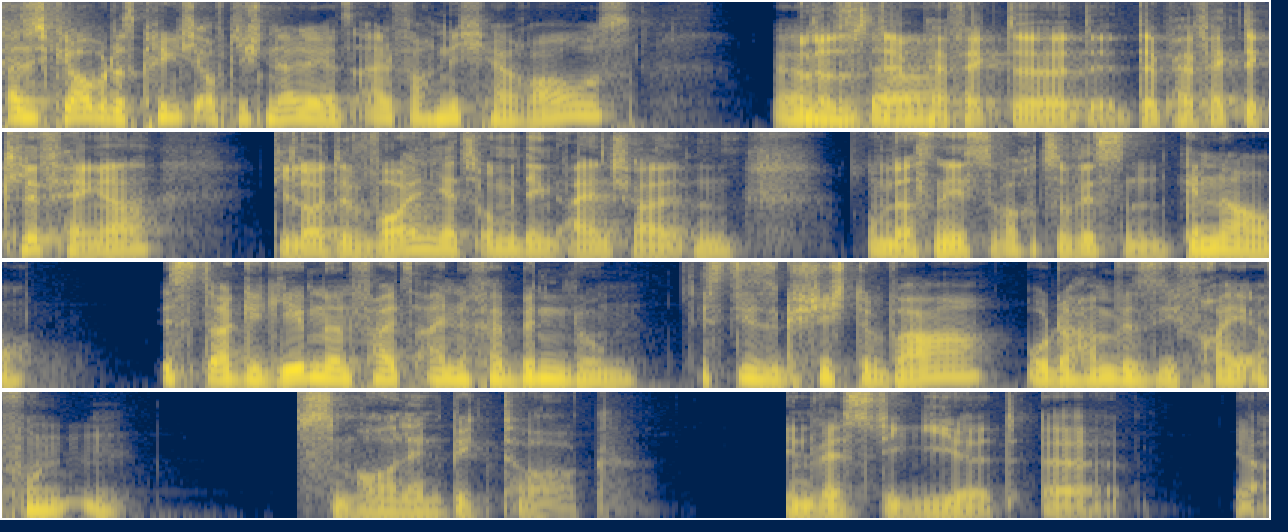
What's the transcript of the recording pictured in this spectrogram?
also ich glaube, das kriege ich auf die Schnelle jetzt einfach nicht heraus. Und Ähm, das ist der da- perfekte, der, der perfekte Cliffhanger. Die Leute wollen jetzt unbedingt einschalten, um das nächste Woche zu wissen. Genau. Ist da gegebenenfalls eine Verbindung? Ist diese Geschichte wahr oder haben wir sie frei erfunden? Small and Big Talk. Investigiert. Äh, ja,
